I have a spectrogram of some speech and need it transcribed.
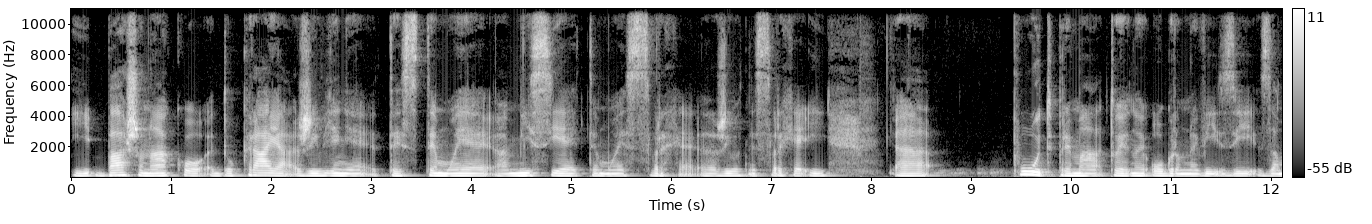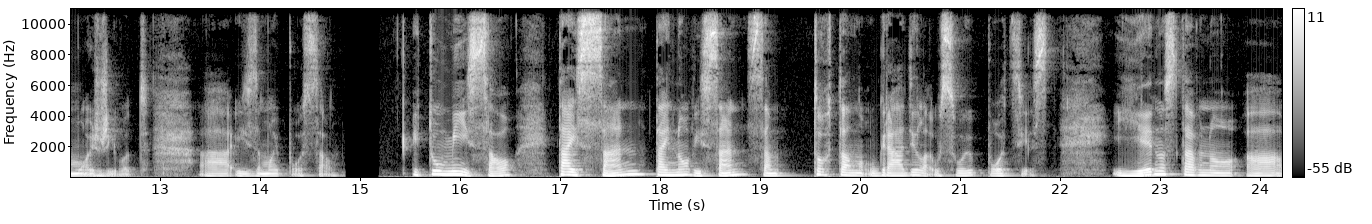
i baš onako do kraja življenje te, te moje misije, te moje svrhe, životne svrhe i put prema toj jednoj ogromnoj viziji za moj život i za moj posao. I tu misao, taj san, taj novi san sam totalno ugradila u svoju podsvijest. I jednostavno a,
